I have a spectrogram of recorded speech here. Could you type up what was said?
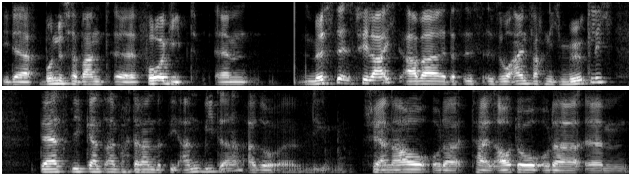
die der Bundesverband äh, vorgibt. Ähm, müsste es vielleicht, aber das ist so einfach nicht möglich. Das liegt ganz einfach daran, dass die Anbieter, also äh, die ShareNow oder Teilauto oder ähm,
